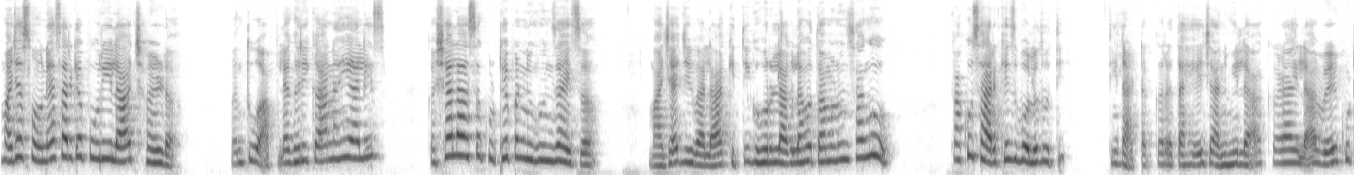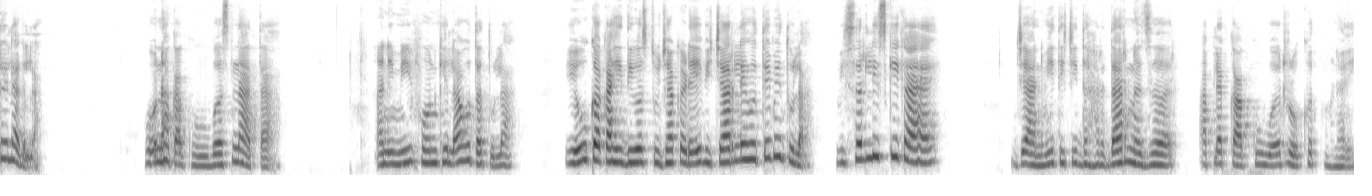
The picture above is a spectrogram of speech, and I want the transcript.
माझ्या सोन्यासारख्या पुरीला छळलं. पण तू आपल्या घरी का नाही आलीस? कशाला असं कुठे पण निघून जायचं? माझ्या जीवाला किती घोर लागला होता म्हणून सांगू? काकू सारखीच बोलत होती. ती नाटक करत आहे जान्हवीला कळायला वेळ कुठे लागला? हो ना काकू बस ना आता. आणि मी फोन केला होता तुला. येऊ का काही दिवस तुझ्याकडे? विचारले होते मी तुला. विसरलीस की काय? जान्हवी तिची धारदार नजर आपल्या काकूवर रोखत म्हणाली.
